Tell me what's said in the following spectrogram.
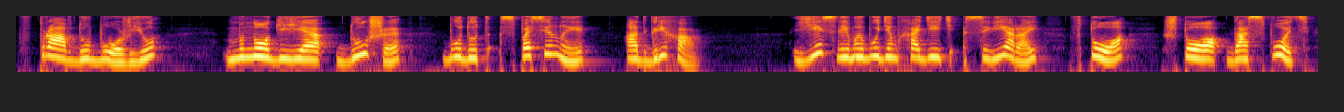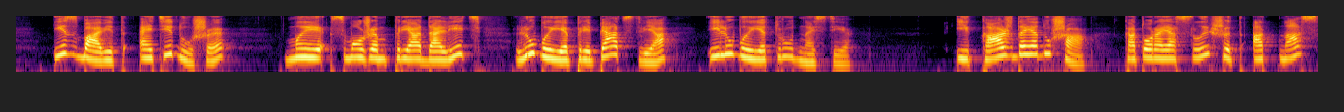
в правду Божью, многие души будут спасены от греха. Если мы будем ходить с верой в то, что Господь избавит эти души, мы сможем преодолеть любые препятствия и любые трудности. И каждая душа, которая слышит от нас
